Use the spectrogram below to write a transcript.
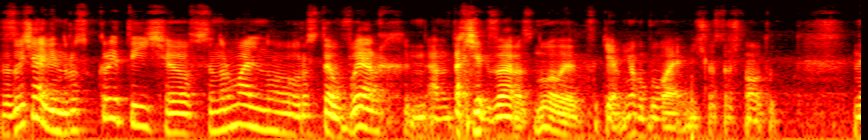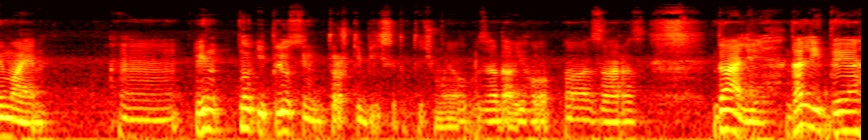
Зазвичай він розкритий, е, все нормально, росте вверх, а не так, як зараз. Ну, але таке в нього буває, нічого страшного тут немає. М, Він, ну і плюс він трошки більше, тобто чому я згадав його е, зараз. Далі, далі йде е,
